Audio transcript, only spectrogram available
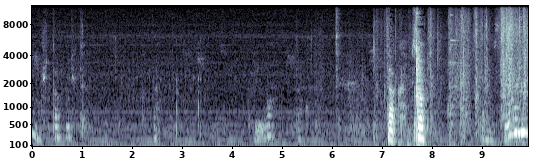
Может так будет. Как-то криво. Так вот. Так, все. Сделали.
